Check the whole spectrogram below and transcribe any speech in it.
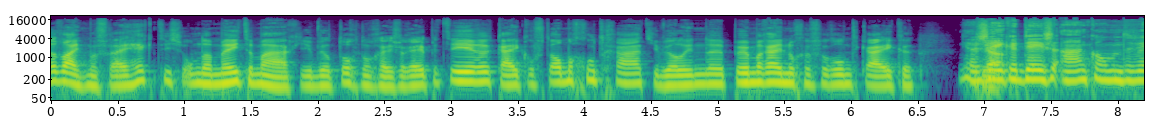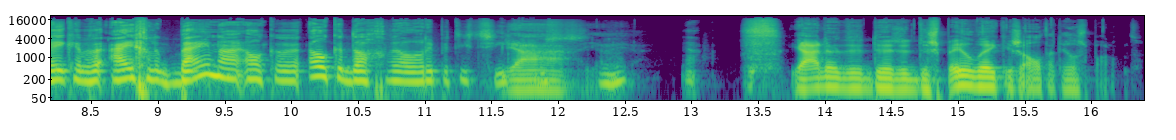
Dat lijkt me vrij hectisch om dan mee te maken. Je wilt toch nog even repeteren, kijken of het allemaal goed gaat. Je wil in de Purmerijn nog even rondkijken. Ja, zeker deze aankomende week hebben we eigenlijk bijna elke, elke dag wel repetitie. Ja, Dus, ja, ja. ja de, de, de, de speelweek is altijd heel spannend.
